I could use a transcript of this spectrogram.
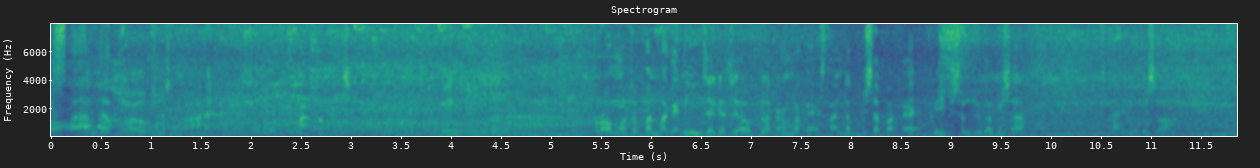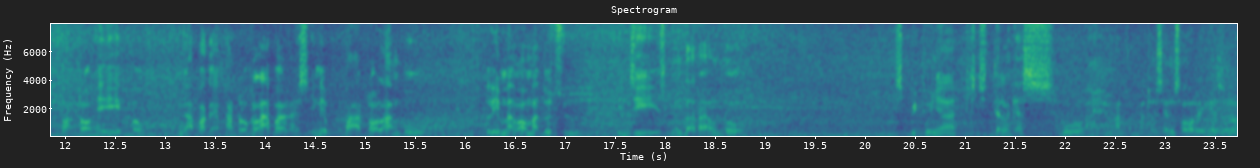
Standar ya nah, mantap guys ya. Nah, tromol depan pakai ninja guys ya. Belakang pakai standar bisa pakai Vixen juga bisa. Nah ini guys ya. Batok E nggak pakai batok kelapa guys. Ini batok lampu 5,7 inci sementara untuk speedonya digital guys. Wah mantap ada sensor guys ya.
